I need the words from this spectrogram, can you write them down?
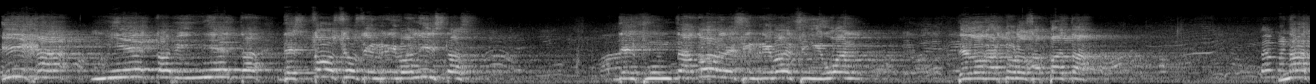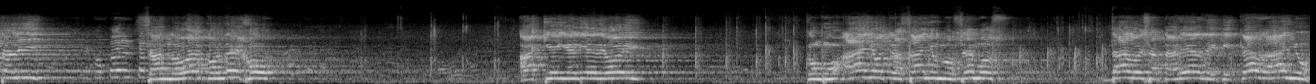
hija, nieta, bisnieta de socios y rivalistas, del fundador de Sin Rival Sin Igual, de don Arturo Zapata. Natalie Sandoval Cornejo, aquí en el día de hoy, como año tras año nos hemos dado esa tarea de que cada año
